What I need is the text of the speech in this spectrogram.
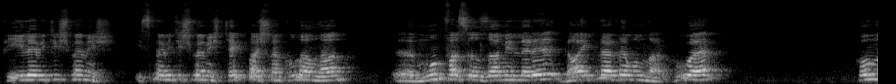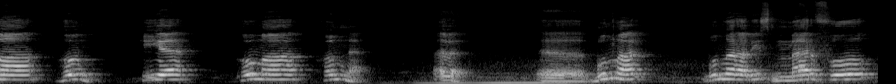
fiile bitişmemiş, isme bitişmemiş, tek başına kullanılan e, munfasıl zamirleri gayblerde bunlar. Huve, huma, hum, hiye, huma, hunne. Evet. E, bunlar bunlara biz merfu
